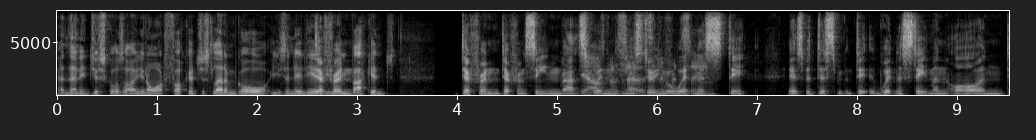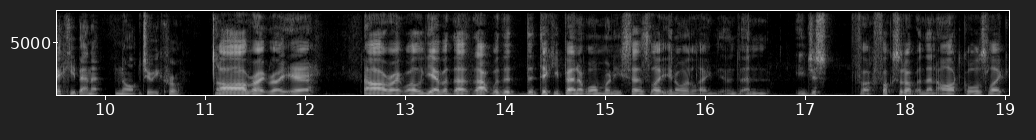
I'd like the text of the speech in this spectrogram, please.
and then he just goes, "Oh, you know what? Fuck it, just let him go. He's an idiot. Different- back in." Different, different scene. That's Yeah, when gonna say he's doing the witness scene. state. It's the dis- di- witness statement on Dickie Bennett, not Dewey Crowe. Oh, ah, right, right, yeah. All right, well, yeah, but that that with the the Dickie Bennett one when he says like you know like and, and he just fuck, fucks it up, and then Art goes like,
